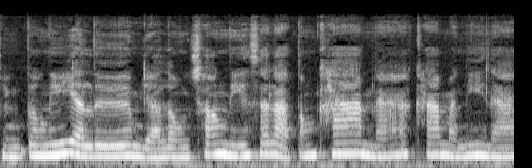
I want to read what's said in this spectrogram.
ถึง ตรงนี้อย่าลืม อย่าลงช่องนี้สลับต้องข้ามนะ ข้ามมานี่นะ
